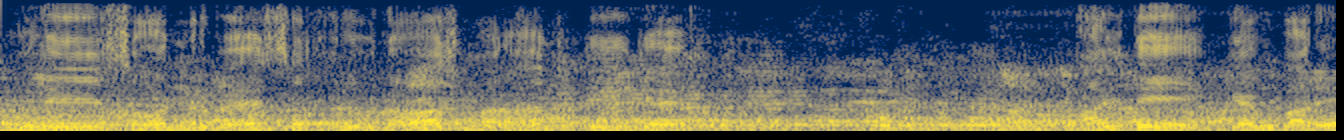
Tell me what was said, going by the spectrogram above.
ਬੋਲੇ ਸੋ ਨਿਰਭੈ ਸਤਿਗੁਰੂ ਰਵਿਦਾਸ ਮਹਾਰਾਜ ਕੀ ਜੈ। ਅੱਜ ਦੇ ਕੈਂਪ ਬਾਰੇ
